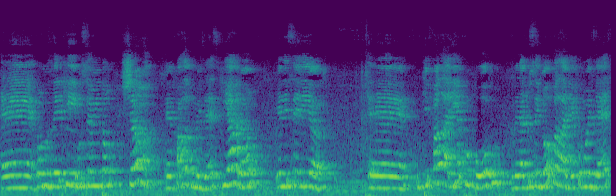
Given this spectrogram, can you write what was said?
é, vamos ver que o Senhor então chama, é, fala com Moisés que Arão, ele seria é, o que falaria para o povo, na verdade o Senhor falaria com Moisés,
